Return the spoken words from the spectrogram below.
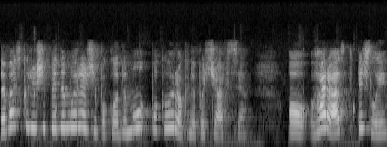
давай скоріше підемо речі покладемо, поки урок не почався. О, гаразд, пішли.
